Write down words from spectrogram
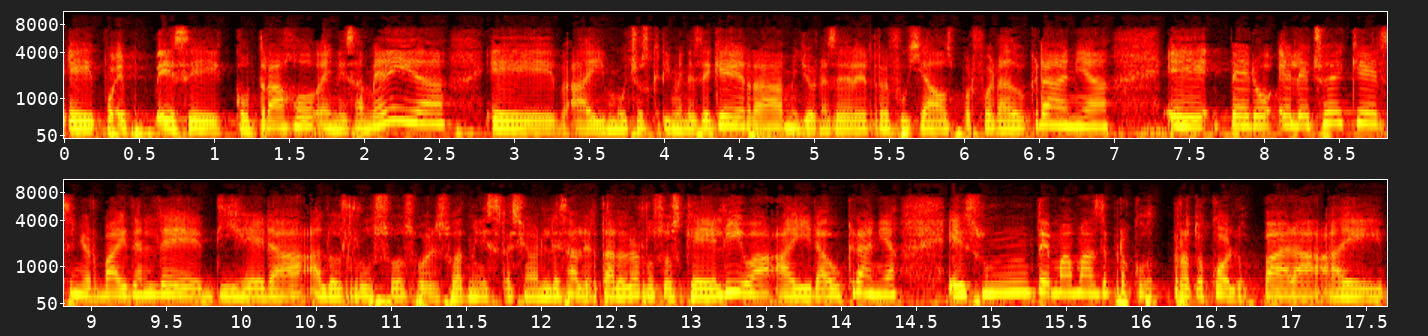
se contrajo en esa medida, hay muchos crímenes de guerra, millones de refugiados por fuera de Ucrania, eh, pero el hecho de que el señor Biden le dijera a los rusos o su administración les alertara a los rusos que él iba a ir a Ucrania es un tema más de protocolo para, eh,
